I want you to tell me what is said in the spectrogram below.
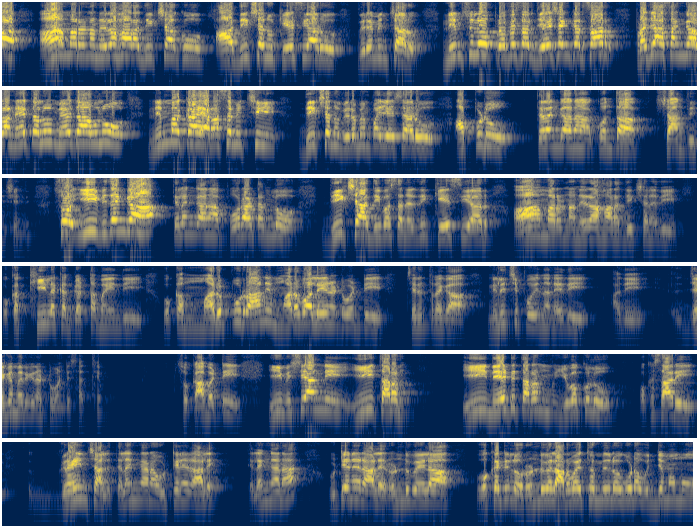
ఆమరణ నిరహార దీక్షకు ఆ దీక్షను కేసీఆర్ విరమించారు. నిమ్స్లో ప్రొఫెసర్ జయశంకర్ సార్ ప్రజా సంఘాల నేతలు మేధావులు నిమ్మకాయ రసమిచ్చి దీక్షను విరమింపజేశారు. అప్పుడు తెలంగాణ కొంత శాంతించింది. సో ఈ విధంగా తెలంగాణ పోరాటంలో దీక్షా దివస్ అనేది కేసీఆర్ ఆమరణ నిరాహార దీక్ష అనేది ఒక కీలక ఘట్టమైంది. ఒక మరుపు రాని మరవలేనటువంటి చరిత్రగా నిలిచిపోయింది అనేది అది జగమెరిగినటువంటి సత్యం. సో కాబట్టి ఈ విషయాన్ని ఈ తరం ఈ నేటి తరం యువకులు ఒకసారి గ్రహించాలి. తెలంగాణ ఉట్టినే రాలే. తెలంగాణ ఉట్టినే రాలే. రెండు వేల ఒకటిలో రెండు వేల అరవై తొమ్మిదిలో కూడా ఉద్యమము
